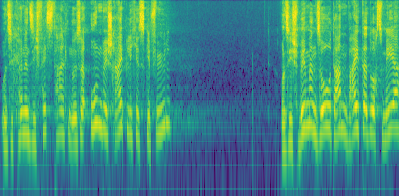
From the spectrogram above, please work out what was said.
und sie können sich festhalten. Und es ist ein unbeschreibliches Gefühl. Und sie schwimmen so dann weiter durchs Meer,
